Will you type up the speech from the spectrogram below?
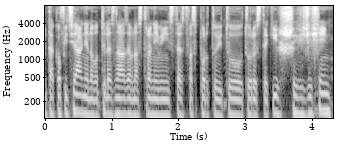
e, tak oficjalnie, no bo tyle znalazłem na stronie Ministerstwa Sportu i tu, Turystyki. 60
